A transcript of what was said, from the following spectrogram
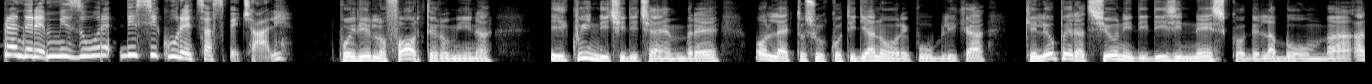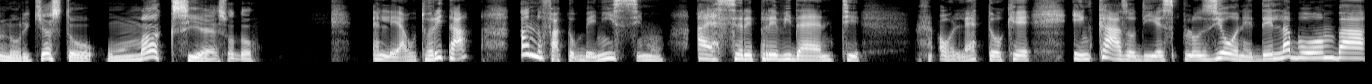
prendere misure di sicurezza speciali. Puoi dirlo forte, Romina. Il 15 dicembre ho letto sul quotidiano Repubblica che le operazioni di disinnesco della bomba hanno richiesto un maxi esodo. Le autorità hanno fatto benissimo a essere previdenti ho letto che in caso di esplosione della bomba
